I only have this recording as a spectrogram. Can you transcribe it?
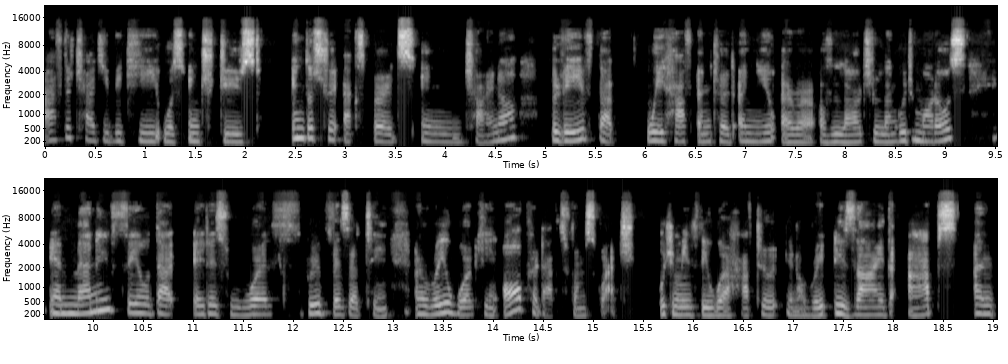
after ChatGPT was introduced, industry experts in China believe that we have entered a new era of large language models, and many feel that it is worth revisiting and reworking all products from scratch, which means they will have to, you know, redesign the apps. And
